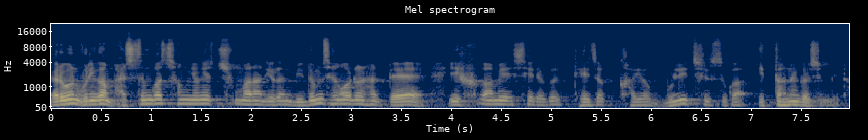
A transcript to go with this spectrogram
여러분 우리가 말씀과 성령에 충만한 이런 믿음 생활을 할 때 이 흑암의 세력을 대적하여 물리칠 수가 있다는 것입니다.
